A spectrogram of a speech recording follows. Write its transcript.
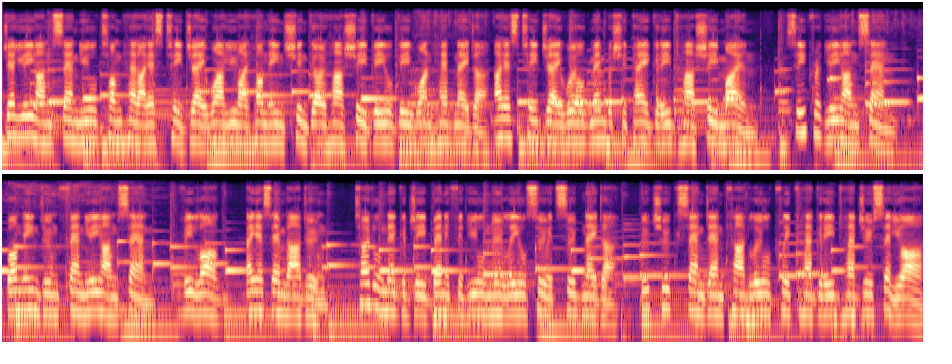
Jeyung san yul tongha istj yui honin shingo hashi gilgi one habnada. Istj world membership a gaib hashi mayan. Secret dung fan yeung sang. Vlog. ASM ardung. Total negaji benefit yul nu lil suit subnada. Uchuk sang dan card lul click hagaib haju se yor.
